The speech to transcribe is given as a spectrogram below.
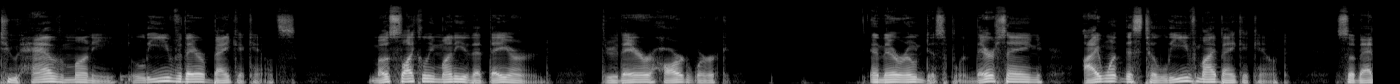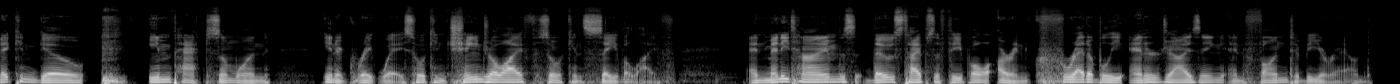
to have money leave their bank accounts, most likely money that they earned through their hard work and their own discipline. They're saying, I want this to leave my bank account so that it can go impact someone in a great way, so it can change a life, so it can save a life. And many times, those types of people are incredibly energizing and fun to be around.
